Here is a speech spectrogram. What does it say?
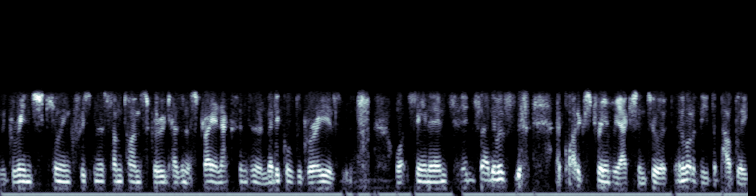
the Grinch killing Christmas. Sometimes Scrooge has an Australian accent and a medical degree, is what CNN said. So there was a quite extreme reaction to it, and a lot of the, the public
